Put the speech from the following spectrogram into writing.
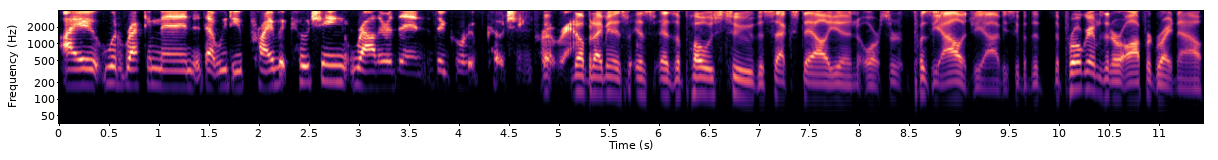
I would recommend that we do private coaching rather than the group coaching program. No, but I mean, as, as, as opposed to the sex stallion or sort of physiology, obviously, but the, the programs that are offered right now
